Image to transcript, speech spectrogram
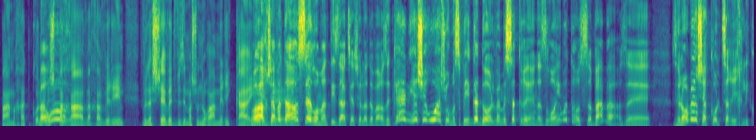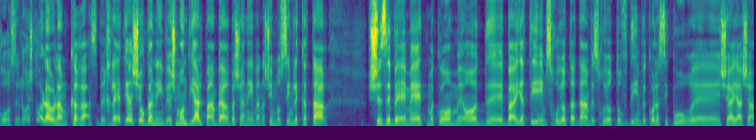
פעם אחת כל ברור. המשפחה והחברים, ולשבת, וזה משהו נורא אמריקאי. או, עכשיו אתה עושה רומנטיזציה של הדבר הזה. כן, יש אירוע שהוא מספיק גדול ומסקרן, אז רואים אותו, סבבה. זה, זה לא אומר שהכל צריך לקרוס, זה לא שכל העולם קרס. בהחלט יש עוגנים, ויש מונדיאל פעם בארבע שנים, ואנשים נוסעים לקטר, שזה באמת מקום מאוד uh, בעייתי עם זכויות אדם וזכויות עובדים וכל הסיפור uh, שהיה שם.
